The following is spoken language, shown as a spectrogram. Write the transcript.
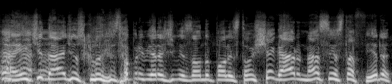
A entidade e os clubes da primeira divisão do Paulistão chegaram na sexta-feira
